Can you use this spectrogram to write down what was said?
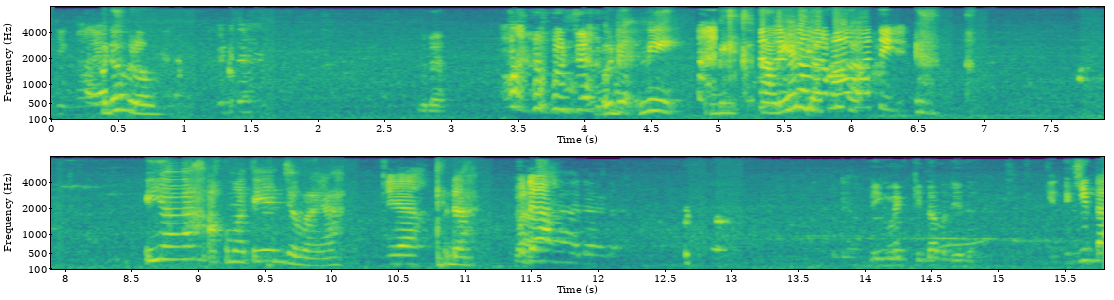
Tinggal. udah belum? Udah. Udah. Udah. Udah nih di kalian Tapi ya kamera kamu mati. Iya, aku matiin coba ya. Iya. Udah. Udah. Udah, udah, udah. Ini ngelag kita apa dia? Kita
